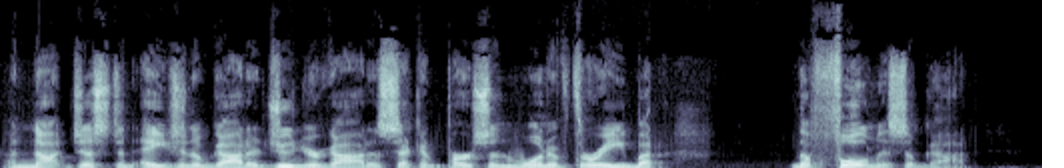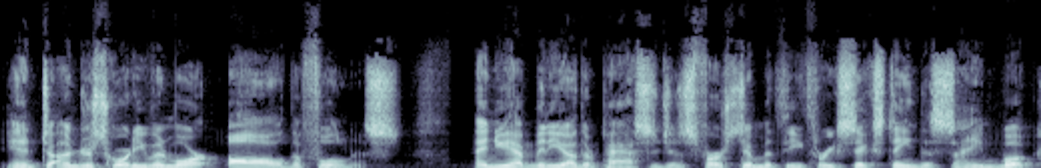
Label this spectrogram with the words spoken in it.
And not just an agent of God, a junior God, a second person, one of three, but the fullness of God. And to underscore it even more, all the fullness. And you have many other passages, 1 Timothy 3.16, the same book.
